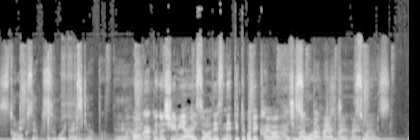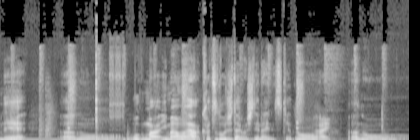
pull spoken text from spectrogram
ストロークスやっぱすごい大好きだったんで、はい音楽の趣味合いそうですねっていうところで会話が始まった感じそうなんです。であの僕まあ今は活動自体はしてないんですけど、はい。あの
